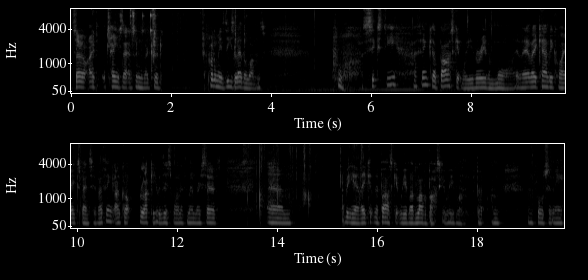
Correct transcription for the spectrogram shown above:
So I changed that as soon as I could. Problem is, these leather ones, whew, 60, I think, a basket weave or even more. They, they can be quite expensive. I think I got lucky with this one, if memory serves. Um, but yeah, they the basket weave. I'd love a basket weave one, but un, unfortunately,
